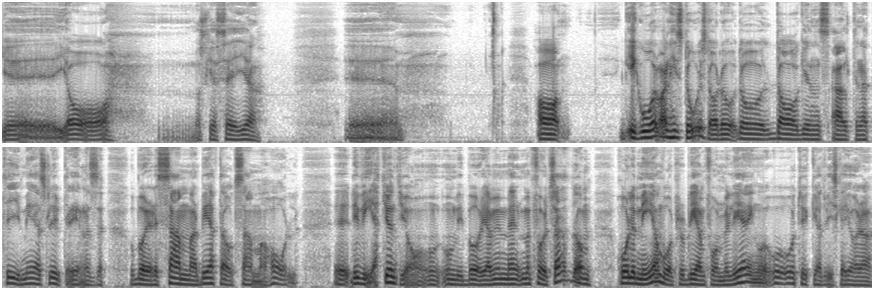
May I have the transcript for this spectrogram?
eh, ja... Vad ska jag säga? Eh, ja, Igår var en historisk dag då, då dagens alternativ med slutade enas och började samarbeta åt samma håll. Eh, det vet ju inte jag om, om vi börjar, men, men, men förutsatt att de håller med om vår problemformulering och, och, och tycker att vi ska göra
